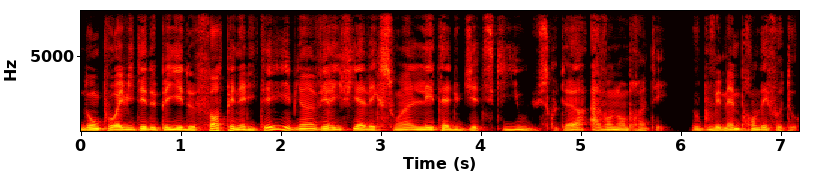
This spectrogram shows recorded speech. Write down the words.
Donc pour éviter de payer de fortes pénalités, eh vérifiez avec soin l'état du jet ski ou du scooter avant d'emprunter. Vous pouvez même prendre des photos.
